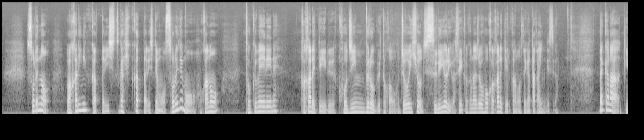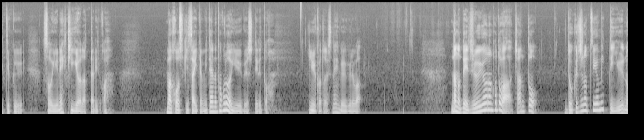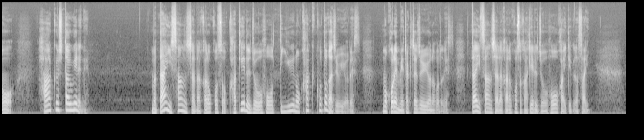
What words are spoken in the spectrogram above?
それの分かりにくかったり質が低かったりしても、それでも他の匿名でね、書かれている個人ブログとかを上位表示するよりは正確な情報を書かれている可能性が高いんですよ。だから結局、そういうね、企業だったりとか、まあ公式サイトみたいなところを優遇してるということですね、Google は。なので重要なことはちゃんと独自の強みっていうのを把握した上でね、まあ、第三者だからこそ書ける情報っていうのを書くことが重要です。もうこれめちゃくちゃ重要なことです。第三者だからこそ書ける情報を書いてください。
